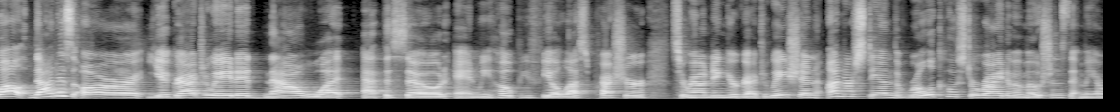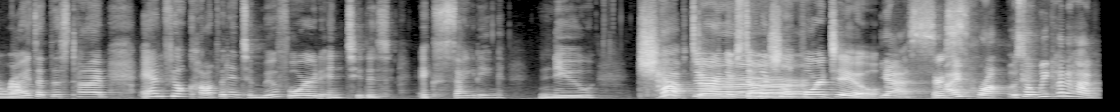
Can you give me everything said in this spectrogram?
Well, that is our You Graduated Now What episode, and we hope you feel less pressure surrounding your graduation, understand the roller coaster ride of emotions that may arise at this time, and feel confident to move forward into this exciting new chapter. And there's so much to look forward to. Yes. There's- I prom. So we kind of had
